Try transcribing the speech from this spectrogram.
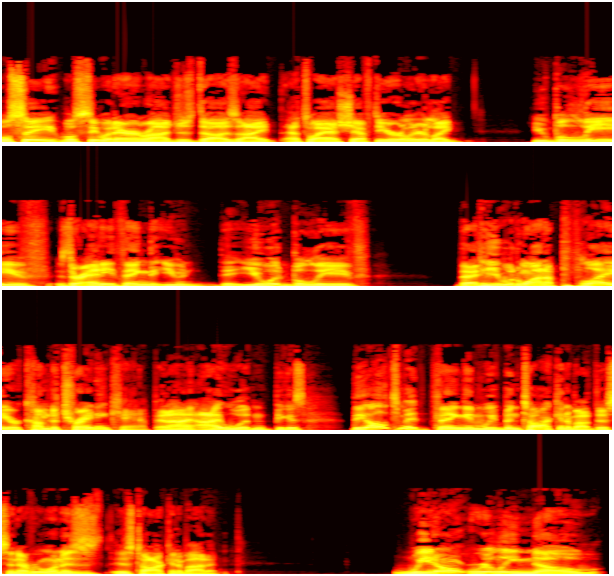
we'll see. We'll see what Aaron Rodgers does. I that's why I asked Shefty earlier. Like you believe? Is there anything that you that you would believe that he would want to play or come to training camp? And I I wouldn't because the ultimate thing, and we've been talking about this, and everyone is is talking about it. We don't really know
